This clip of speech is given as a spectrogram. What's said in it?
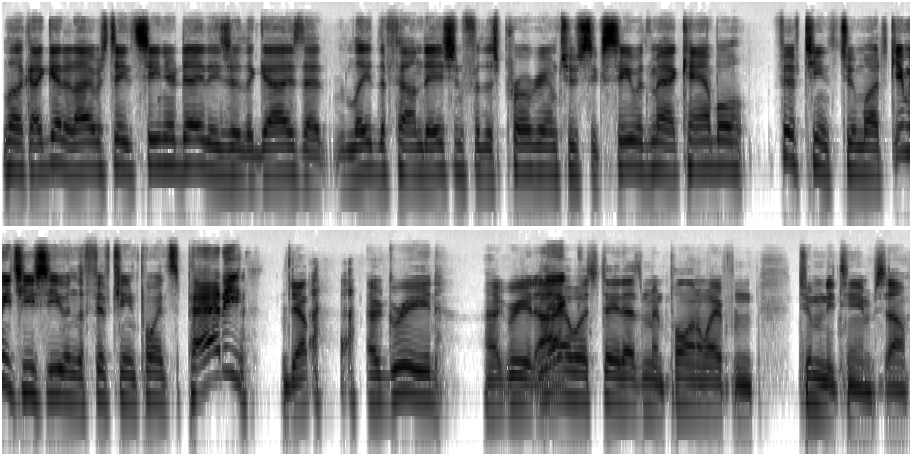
Look, I get it. Iowa State Senior Day. These are the guys that laid the foundation for this program to succeed with Matt Campbell. 15's too much. Give me TCU in the 15 points. Patty? Yep. Agreed. Agreed. Iowa State hasn't been pulling away from too many teams. So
